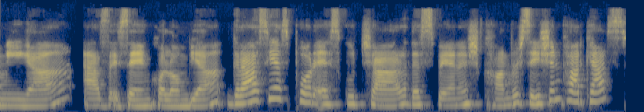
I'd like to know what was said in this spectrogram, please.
amiga, as they say in Colombia. Gracias por escuchar the Spanish Conversation Podcast.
